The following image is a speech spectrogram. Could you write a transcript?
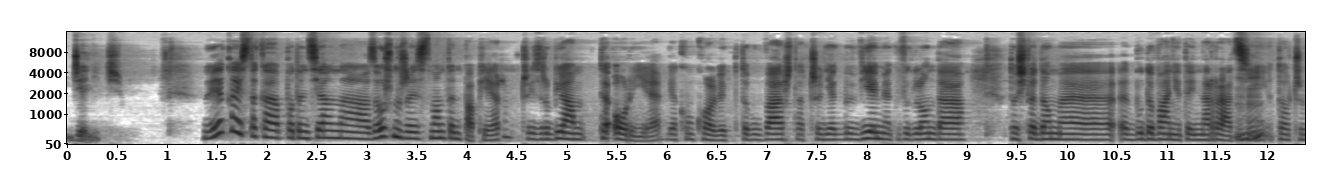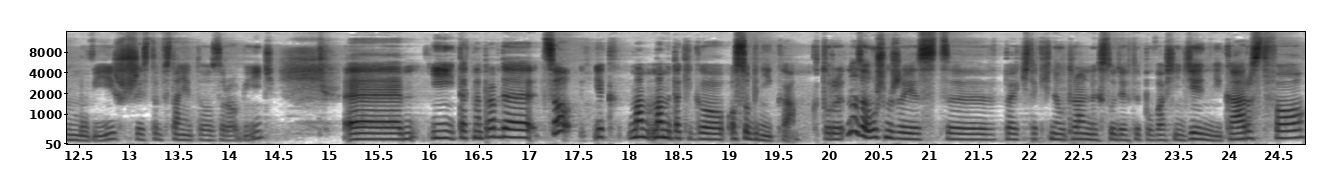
dzielić. No jaka jest taka potencjalna, załóżmy, że jest, mam ten papier, czyli zrobiłam teorię jakąkolwiek, to był warsztat, czyli jakby wiem, jak wygląda to świadome e, budowanie tej narracji, mhm. to o czym mówisz, jestem w stanie to zrobić. I tak naprawdę, co, jak mam, mamy takiego osobnika, który, no załóżmy, że jest e, po jakichś takich neutralnych studiach typu właśnie dziennikarstwo,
